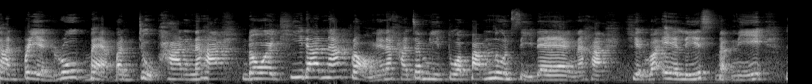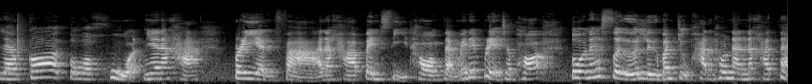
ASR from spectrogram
การเปลี่ยนรูปแบบบรรจุภัณฑ์นะคะ โดยที่ด้านหน้ากล่องเนี่ยนะคะ จะมีตัวปั๊มนูนสีแดงนะคะ เขียนว่าเอลิสแบบนี้ แล้วก็ตัวขวดเนี่ยนะคะ เปลี่ยนฝานะคะ เป็นสีทองแต่ไม่ได้เปลี่ยนเฉพาะตัวหนังสือหรือบรรจุภัณฑ์เท่านั้นนะคะ แต่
